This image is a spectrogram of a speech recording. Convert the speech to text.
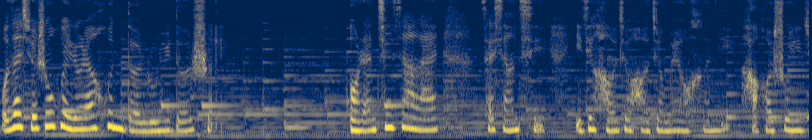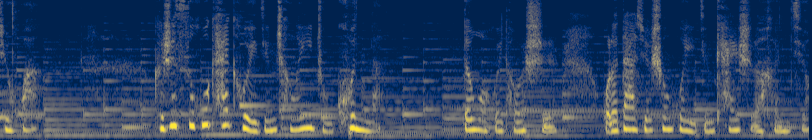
我在学生会仍然混得如鱼得水。偶然静下来，才想起已经好久好久没有和你好好说一句话。可是似乎开口已经成了一种困难。等我回头时，我的大学生活已经开始了很久。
